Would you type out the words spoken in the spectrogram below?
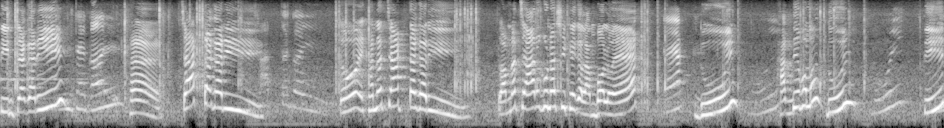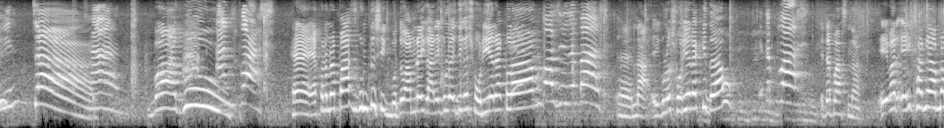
তিনটা গাড়ি হ্যাঁ চারটা গাড়ি। তো এখানে চারটা গাড়ি। তো আমরা চার গুণা শিখে গেলাম। বলো এক দুই হাত দিয়ে বলো দুই তিন চার। বাগু হ্যাঁ এখন আমরা পাঁচ গুনতে শিখব। তো আমরা এই গাড়িগুলো এইদিকে সরিয়ে রাখলাম। হ্যাঁ না এগুলো সরিয়ে রাখি দাও। এটা পাঁচ। না। এবার এইখানে আমরা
